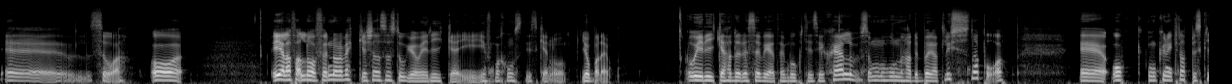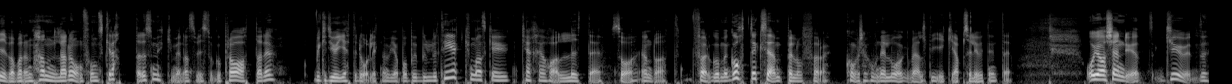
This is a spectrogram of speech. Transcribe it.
Eh, så. Och i alla fall då för några veckor sedan så stod jag och Erika i informationsdisken och jobbade. Och Erika hade reserverat en bok till sig själv som hon hade börjat lyssna på. Eh, och hon kunde knappt beskriva vad den handlade om för hon skrattade så mycket medan vi stod och pratade. Vilket ju är jättedåligt när vi jobbar på bibliotek. Man ska ju kanske ha lite så ändå att föregå med gott exempel och föra konversationen lågmält. Det gick ju absolut inte. Och jag kände ju att gud,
